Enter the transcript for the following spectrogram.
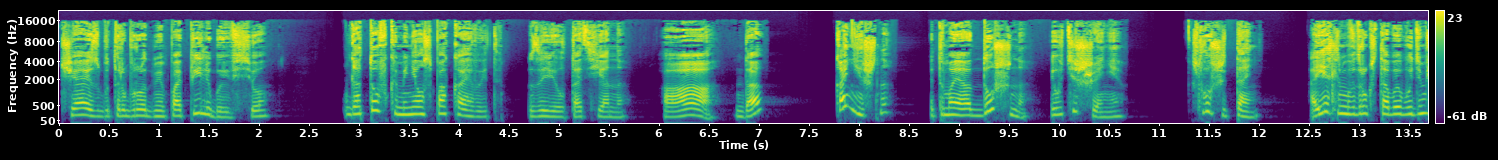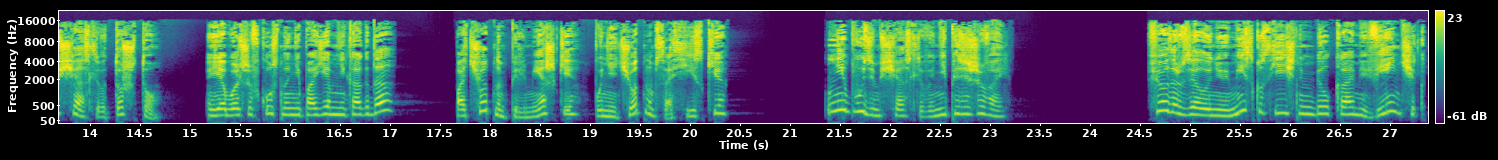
«Чаю с бутербродами попили бы, и все». «Готовка меня успокаивает», — заявила Татьяна. «А, да?» «Конечно. Это моя отдушина и утешение. Слушай, Тань, а если мы вдруг с тобой будем счастливы, то что? Я больше вкусно не поем никогда? По четным пельмешки, по нечетным сосиски. Не будем счастливы, не переживай. Федор взял у нее миску с яичными белками, венчик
